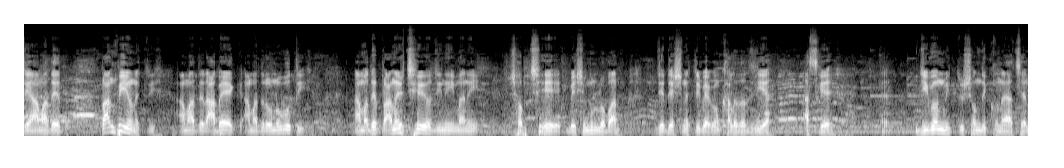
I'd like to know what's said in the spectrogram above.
যে আমাদের প্রাণপ্রিয় নেত্রী, আমাদের আবেগ, আমাদের অনুভূতি, আমাদের প্রাণের চেয়েও যিনি মানে সবচেয়ে বেশি মূল্যবান যে দেশনেত্রী বেগম খালেদা জিয়া আজকে জীবন মৃত্যুর সন্ধিক্ষণে আছেন,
